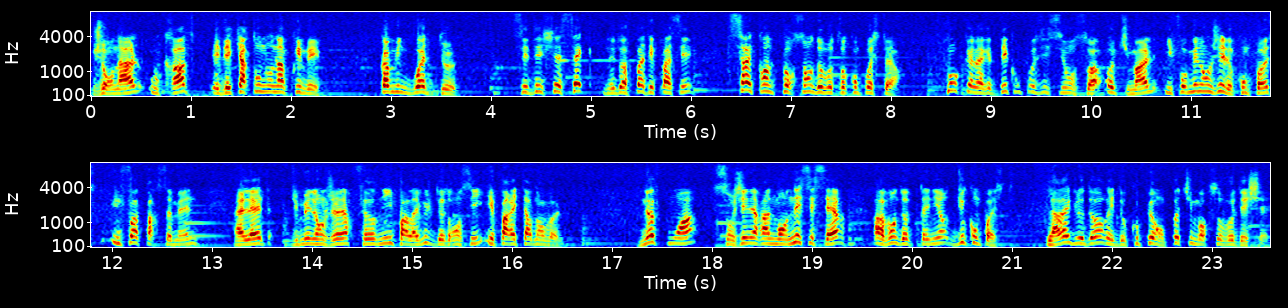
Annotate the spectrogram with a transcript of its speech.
journal ou craft et des cartons non imprimés, comme une boîte d'œufs, ces déchets secs ne doivent pas dépasser 50% de votre composteur. Pour que la décomposition soit optimale, il faut mélanger le compost une fois par semaine à l'aide du mélangeur fourni par la ville de Drancy et par hectare d'envol. 9 mois sont généralement nécessaires avant d'obtenir du compost. La règle d'or est de couper en petits morceaux vos déchets.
